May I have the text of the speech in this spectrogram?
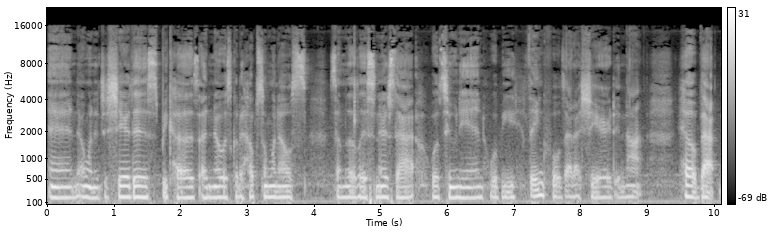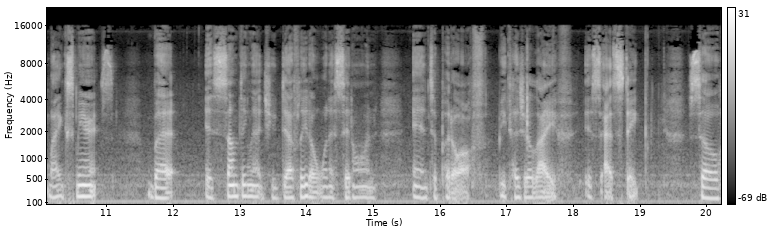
And I wanted to share this because I know it's going to help someone else. Some of the listeners that will tune in will be thankful that I shared and not held back my experience. But it's something that you definitely don't want to sit on and to put off because your life is at stake. So,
